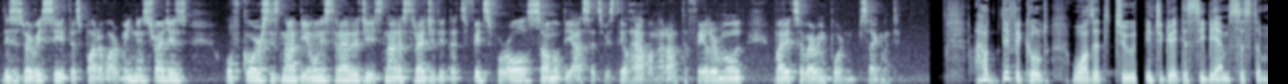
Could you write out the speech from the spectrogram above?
This is where we see it as part of our maintenance strategies. Of course, it's not the only strategy. It's not a strategy that fits for all. Some of the assets we still have on a run to failure mode, but it's a very important segment. How difficult was it to integrate the CBM system?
